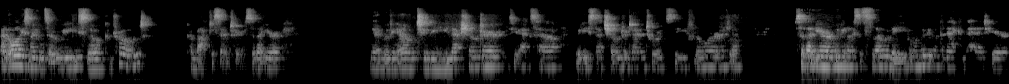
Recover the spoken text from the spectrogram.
and all these movements are really slow and controlled, come back to center so that you're now moving on to the left shoulder as you exhale, release that shoulder down towards the floor a little. So that you're moving nice and slowly. When we're moving with the neck and the head here,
